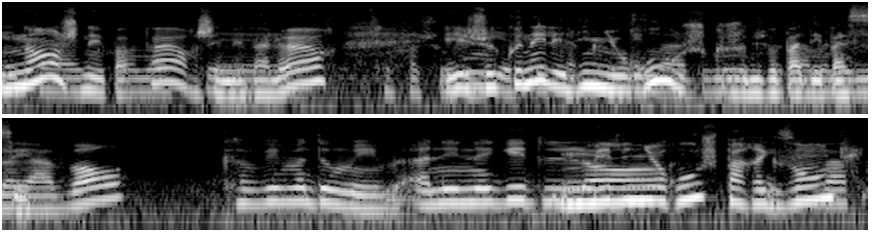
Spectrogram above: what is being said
Non, je n'ai pas peur, j'ai mes valeurs et je connais les lignes rouges que je ne veux pas dépasser. Mes lignes rouges, par exemple,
